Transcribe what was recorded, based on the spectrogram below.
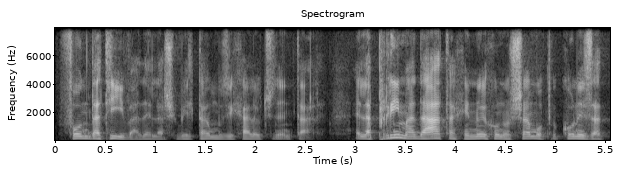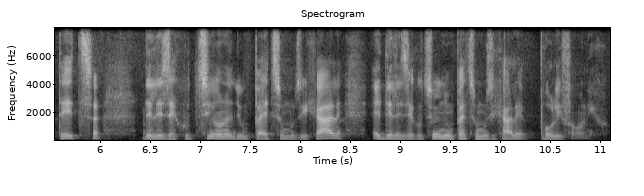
fondativa della civiltà musicale occidentale. È la prima data che noi conosciamo con esattezza dell'esecuzione di un pezzo musicale e dell'esecuzione di un pezzo musicale polifonico.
